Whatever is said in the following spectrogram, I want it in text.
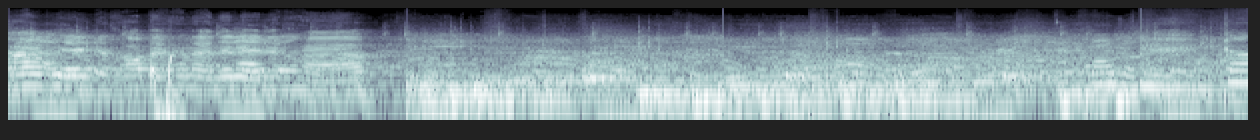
ถ้าเพลงเดี๋ยวเข้าไปข้างในได้เลยนะครับ ก็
